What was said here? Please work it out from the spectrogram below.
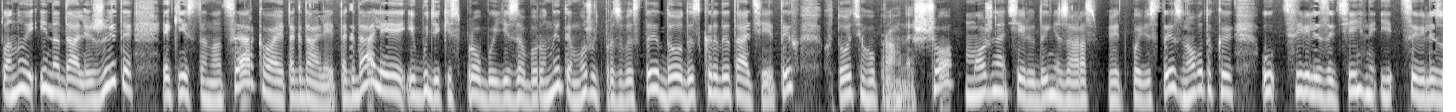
планує і надалі жити, як істинна церква, і так далі, і так далі. І будь-які спроби її заборонити можуть призвести до дискредитації тих, хто цього прагне. Що можна цій людині зараз відповісти знову таки у цивілізаційний і цивілізований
